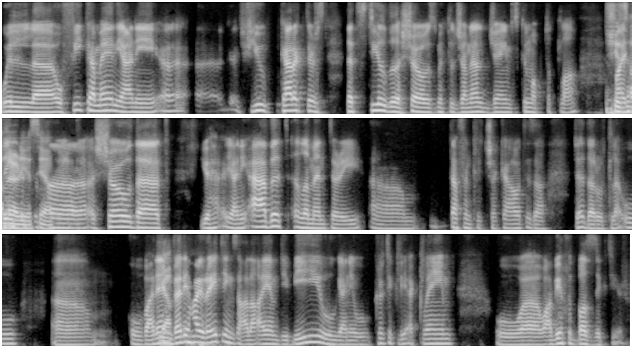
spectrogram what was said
وال وفي كمان يعني few characters that steal the shows مثل جانيل جيمس كل ما بتطلع. She's hilarious yeah. a, a show that you ha- يعني Abbott Elementary um, definitely check out إذا بتقدروا تلاقوه. Um, وبعدين yeah. very high ratings على IMDb ويعني و critically acclaimed وعم بياخذ بuzz كثير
